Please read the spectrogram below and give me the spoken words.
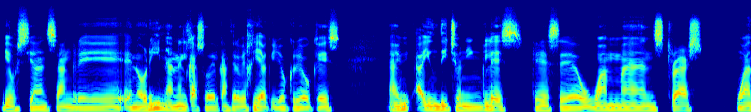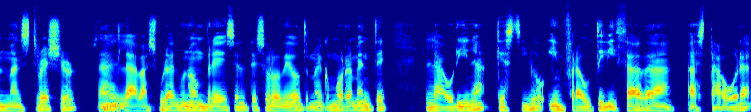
biopsia en sangre, en orina, en el caso del cáncer de vejiga, que yo creo que es... Hay, un dicho en inglés que es eh, one man's trash one man's treasure, o sea, mm. la basura de un hombre es el tesoro de otro, ¿no? Y como realmente la orina, que ha sido infrautilizada hasta ahora,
